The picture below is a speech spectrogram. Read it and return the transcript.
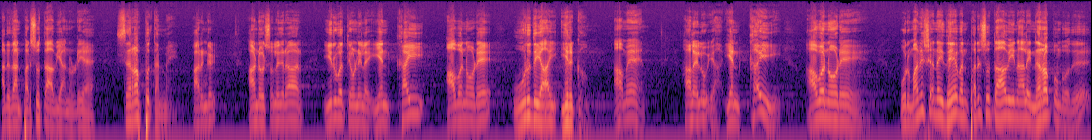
அதுதான் பரிசுத்தாவியானுடைய சிறப்பு தன்மை. பாருங்கள் ஆண்டவர் சொல்லுகிறார் இருபத்தி ஒன்றில் என் கை அவனோட உறுதியாய் இருக்கும். ஆமேன். ஹலலூயா என் கை அவனோடே ஒரு மனுஷனை தேவன் பரிசுத்த ஆவியினாலே நிரப்பும் போது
